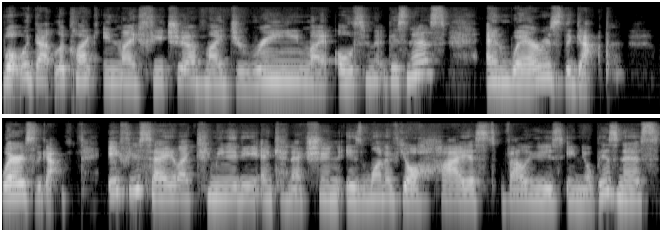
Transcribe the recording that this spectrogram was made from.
What would that look like in my future, my dream, my ultimate business? And where is the gap? Where is the gap? If you say like community and connection is one of your highest values in your business,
